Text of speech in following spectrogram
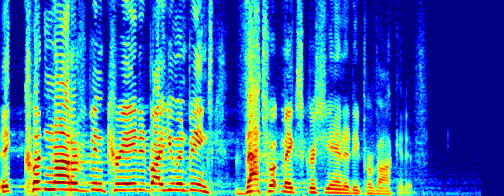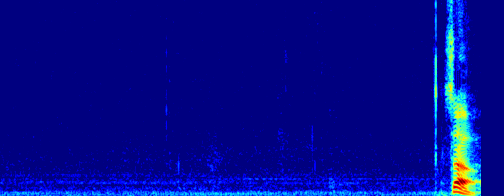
It could not have been created by human beings. That's what makes Christianity provocative. So,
